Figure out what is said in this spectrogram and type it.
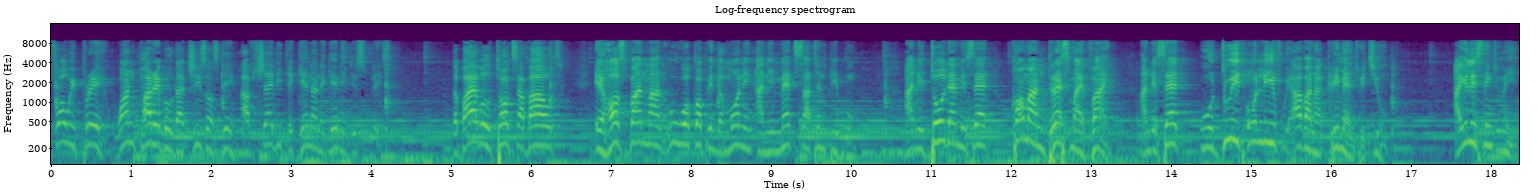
before we pray one parable that Jesus gave. I've shared it again and again in this place. The Bible talks about a husbandman who woke up in the morning and he met certain people. And he told them he said come and dress my vine. And they said we'll do it only if we have an agreement with you. Are you listening to me?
